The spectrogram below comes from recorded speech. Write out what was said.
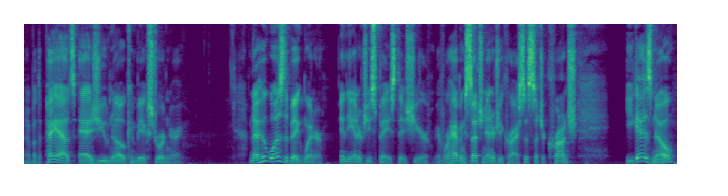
Uh, but the payouts, as you know, can be extraordinary. Now, who was the big winner in the energy space this year? If we're having such an energy crisis, such a crunch, you guys know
